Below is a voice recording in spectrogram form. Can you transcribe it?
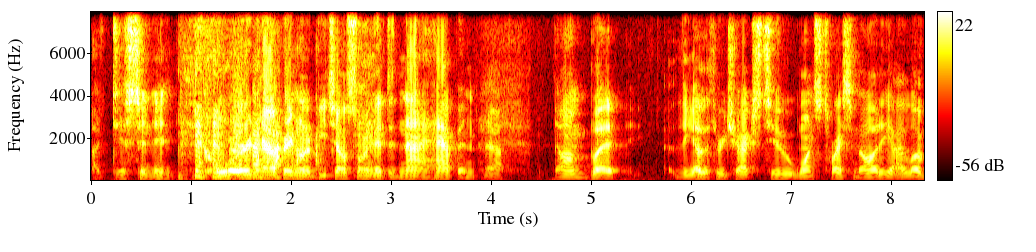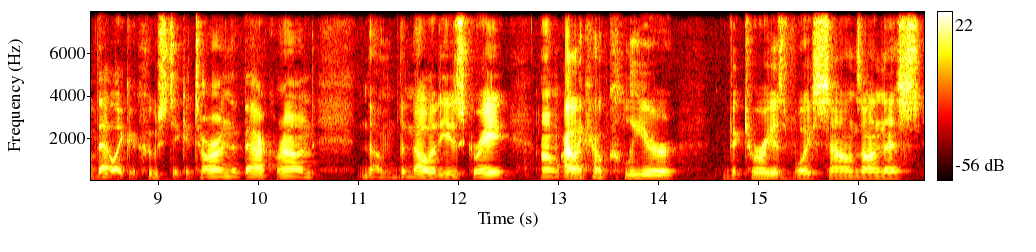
a dissonant chord happening on a beach house song. That did not happen. yeah. Um, but the other three tracks too, once, twice, melody. I love that like acoustic guitar in the background. Um, the melody is great. Um, I like how clear Victoria's voice sounds on this.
